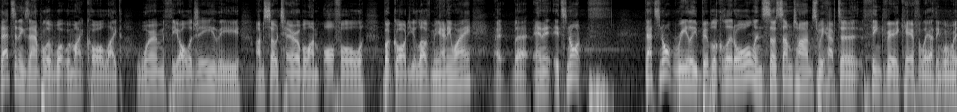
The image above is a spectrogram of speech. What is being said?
that's an example of what we might call like worm theology the i'm so terrible i'm awful but god you love me anyway. Uh, and it, it's not that's not really biblical at all and so sometimes we have to think very carefully i think when we're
